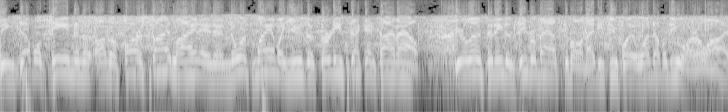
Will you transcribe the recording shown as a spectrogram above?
being double teamed the, on the far sideline, and then North Miami used a 30 second timeout. You're listening to Zebra Basketball, 92.1 WROI.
